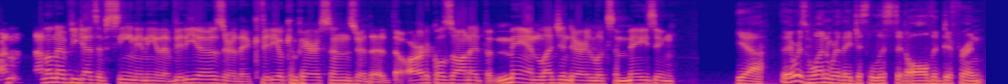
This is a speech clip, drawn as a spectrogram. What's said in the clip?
I don't, know if you guys have seen any of the videos or the video comparisons or the, the articles on it, but man, Legendary looks amazing. yeah. There was one where they just listed all the different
